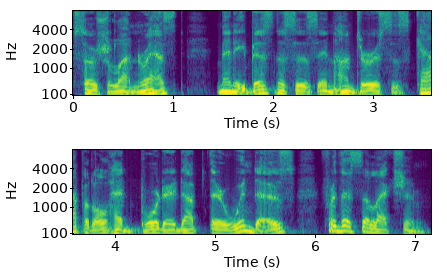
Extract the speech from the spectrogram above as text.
social unrest, many businesses in Honduras's capital had boarded up their windows for this election.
